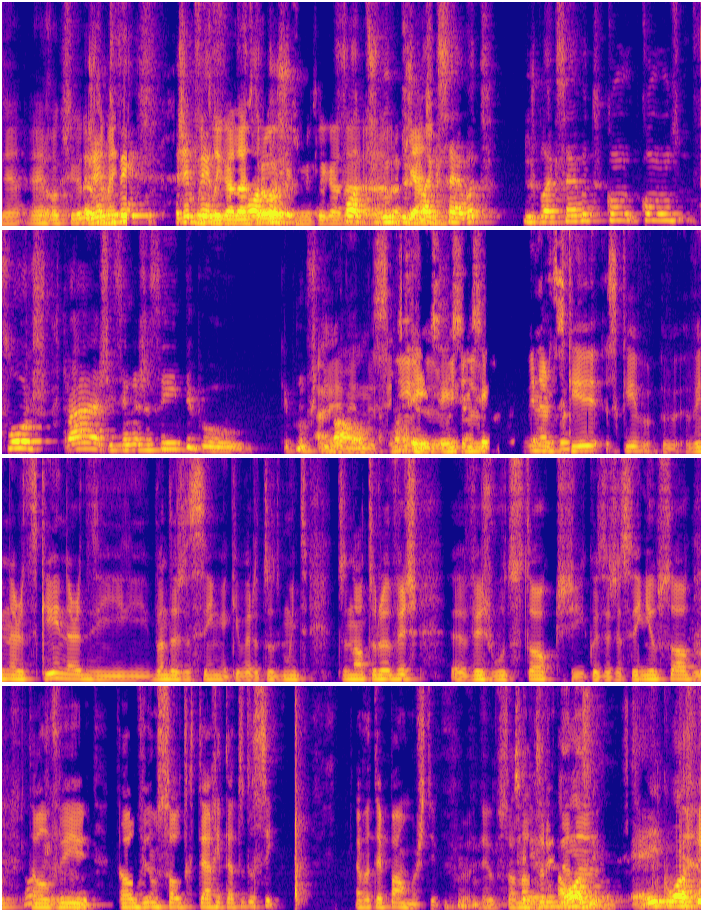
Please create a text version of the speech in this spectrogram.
É, é rock psicadélico. A gente também, vê, a gente muito vê ligado às fotos, drogas, muito ligado fotos do, dos Black Sabbath, dos Black Sabbath com, com flores por trás e cenas assim, tipo, tipo num ah, festival. Ah, sim, sim, sim, sim, sim. Winner Skinner, Skinner e bandas assim, aqui era tudo muito. Tu, na altura vês, eh, vês Woodstocks e coisas assim, e o pessoal está a, ouvir, está a ouvir um sol de guitarra e está tudo assim a bater palmas, tipo, o pessoal na altura ainda. Não... É aí que o Ozzy.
